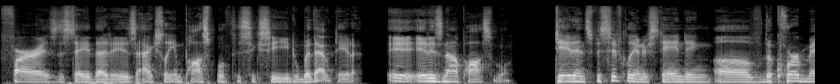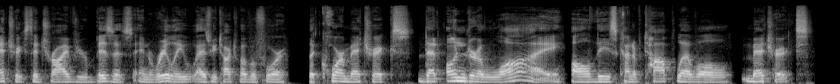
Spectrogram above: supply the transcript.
far as to say that it is actually impossible to succeed without data. it, it is not possible data and specifically understanding of the core metrics that drive your business. And really, as we talked about before, the core metrics that underlie all these kind of top level metrics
